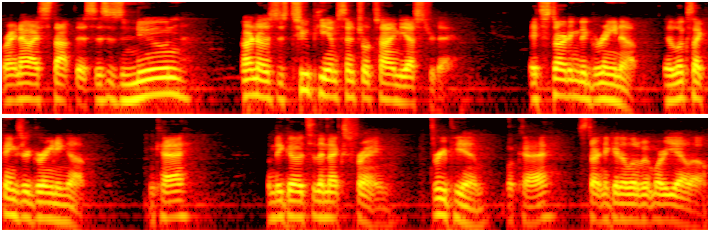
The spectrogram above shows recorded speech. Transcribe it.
Right now I stopped this. This is noon. Or no, this is 2 p.m. Central Time yesterday. It's starting to green up. It looks like things are greening up. Okay? Let me go to the next frame. 3 p.m. Okay? Starting to get a little bit more yellow.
